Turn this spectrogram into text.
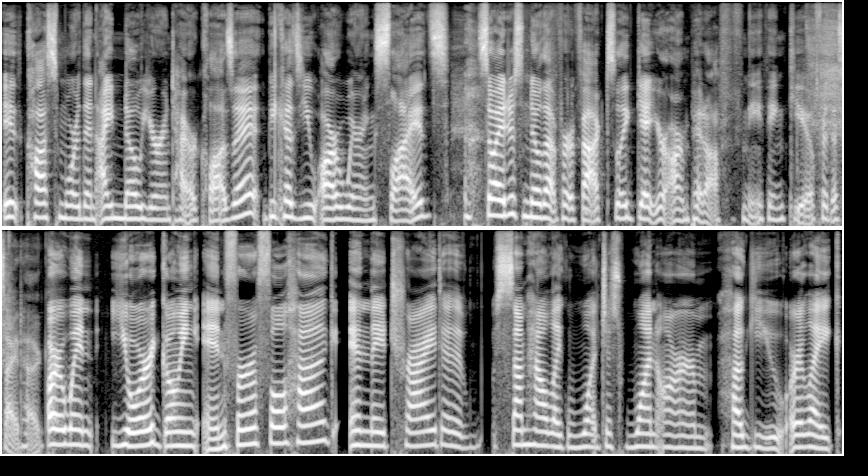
it costs more than i know your entire closet because you are wearing slides so i just know that for a fact so like get your armpit off of me thank you for the side hug or when you're going in for a full hug and they try to somehow like what just one arm hug you or like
